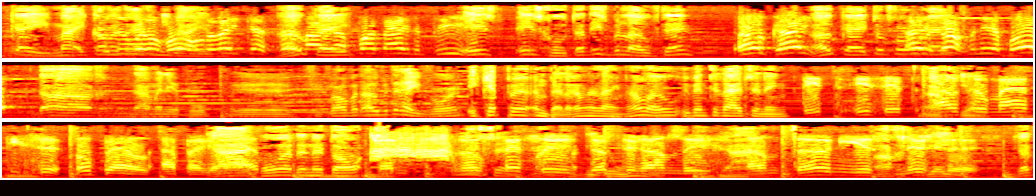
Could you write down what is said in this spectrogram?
Oké, maar ik kan dat het doen er we even dan niet volgende bij. week even. Maak een apart eindepie. Is, is goed, dat is beloofd, hè? Oké. Oké, tot volgende Hey, week. dag meneer Bob. Dag. Nou, meneer Bob, eh, ik vind het wel wat overdreven, hoor. Ik heb eh, een beller aan de lijn. Hallo, u bent in de uitzending. Dit is het Ach, ja. automatische Ja, opbelapparaat ik hoorde het al. van Ah, professor. Dr. Anders Ja. Antonius Ach, Nussen. jee. Dat,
